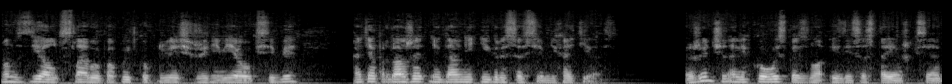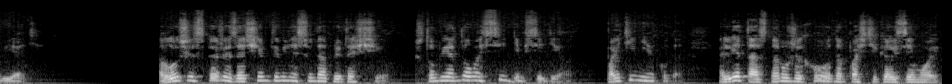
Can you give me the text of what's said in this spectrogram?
Он сделал слабую попытку привлечь Женевьеву к себе, хотя продолжать недавние игры совсем не хотелось. Женщина легко выскользнула из несостоявшихся объятий. «Лучше скажи, зачем ты меня сюда притащил? Чтобы я дома сиднем сидела?» Пойти некуда. Лето, а снаружи холодно почти как зимой.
